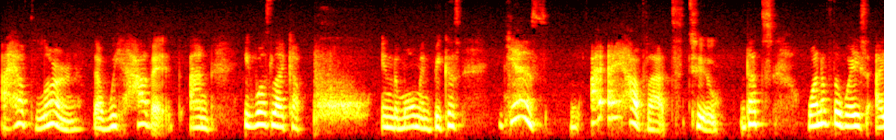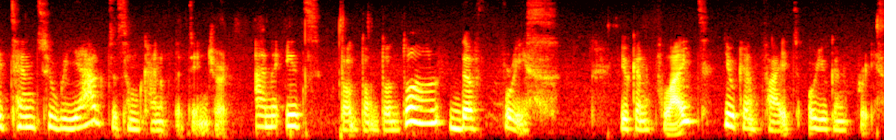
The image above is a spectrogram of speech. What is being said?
I have learned that we have it. And it was like a in the moment because, yes, I, I have that too. That's one of the ways I tend to react to some kind of the danger. And it's dun dun dun dun the freeze. You can flight, you can fight, or you can freeze.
